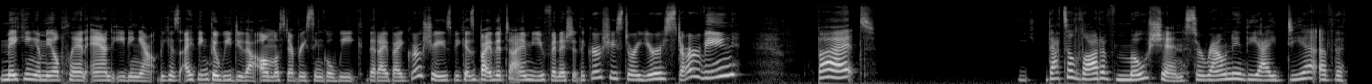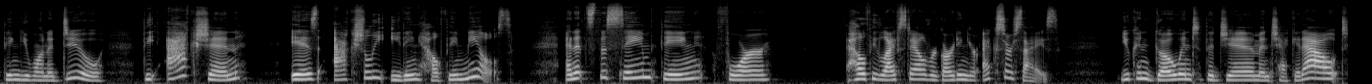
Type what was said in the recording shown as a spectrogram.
making a meal plan and eating out because I think that we do that almost every single week that I buy groceries because by the time you finish at the grocery store, you're starving. But that's a lot of motion surrounding the idea of the thing you want to do. The action is actually eating healthy meals. And it's the same thing for healthy lifestyle regarding your exercise. You can go into the gym and check it out.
